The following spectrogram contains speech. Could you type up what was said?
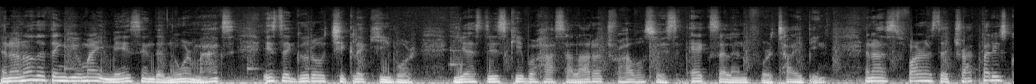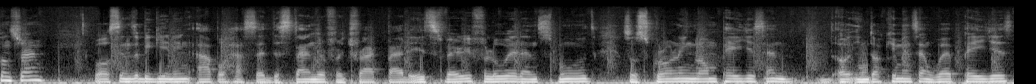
And another thing you might miss in the newer Macs is the good old chiclet keyboard. Yes, this keyboard has a lot of travel, so it's excellent for typing. And as far as the trackpad is concerned, well, since the beginning, Apple has set the standard for trackpad. It's very fluid and smooth, so scrolling long pages and uh, in documents and web pages,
